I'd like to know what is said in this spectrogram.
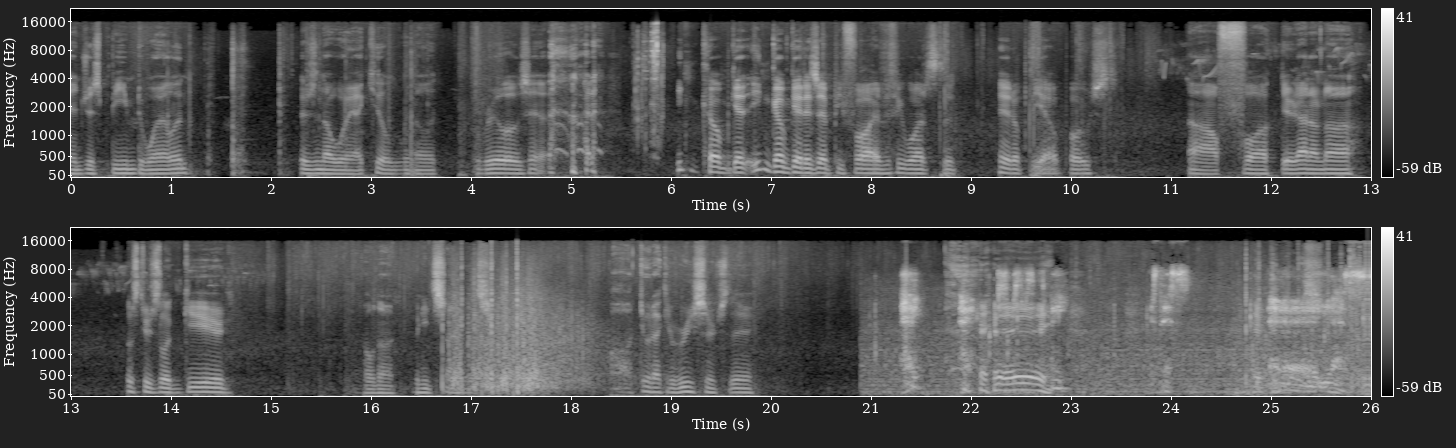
And just beamed Welyn. There's no way I killed Welyn. It. He can come get he can come get his MP5 if he wants to hit up the outpost. Oh fuck, dude, I don't know. Those dudes look geared. Hold on, we need silence. Oh dude, I can research there. Hey, hey, Hey. hey, is this? Hey, yes.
